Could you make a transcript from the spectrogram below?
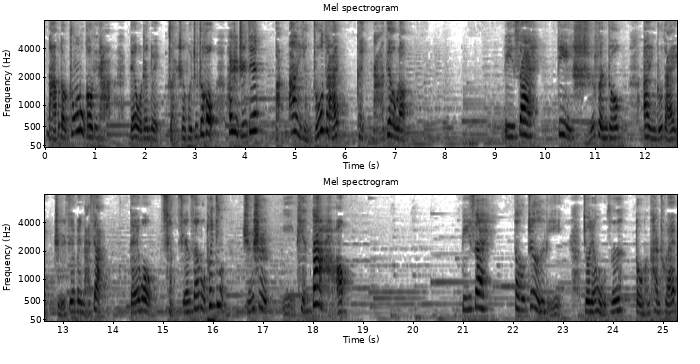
拿不到中路高地塔，Devil 战队转身回去之后，还是直接把暗影主宰给拿掉了。比赛第十分钟，暗影主宰直接被拿下，Devil 抢先三路推进，局势一片大好。比赛到这里，就连伍兹都能看出来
